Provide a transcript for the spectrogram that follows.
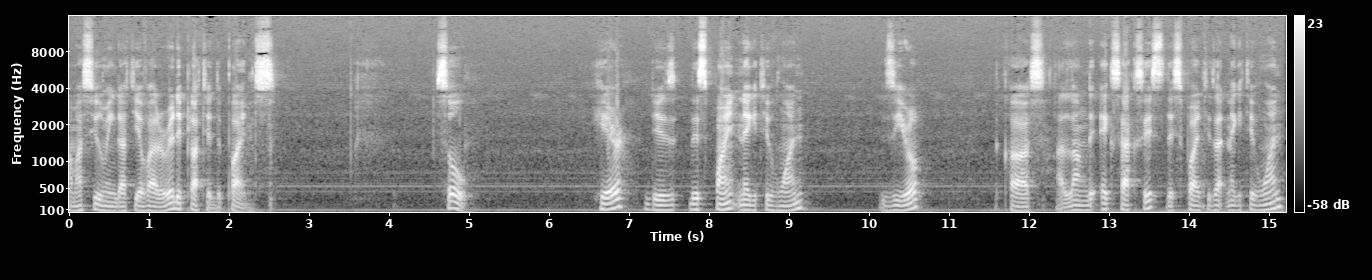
I'm assuming that you've already plotted the points. So here this this point negative 1 0 because along the x-axis this point is at negative 1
